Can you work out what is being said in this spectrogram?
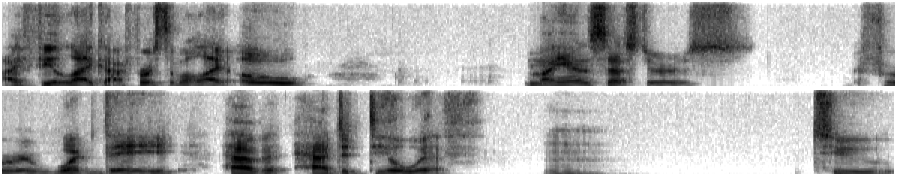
I feel like I, first of all I owe my ancestors for what they have had to deal with mm. to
